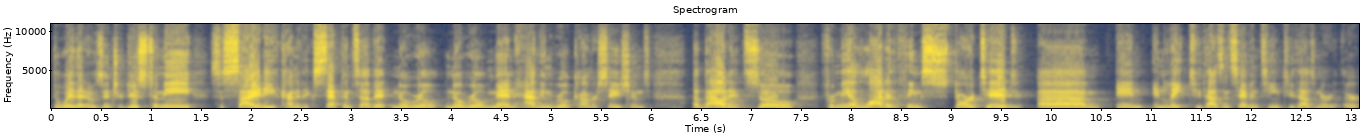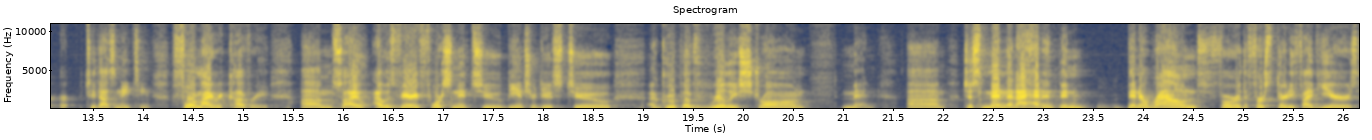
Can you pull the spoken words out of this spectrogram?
the way that it was introduced to me, society kind of acceptance of it, no real, no real men having real conversations about it. So for me, a lot of things started um, in, in late 2017, 2000 or, or 2018 for my recovery. Um, so I, I was very fortunate to be introduced to a group of really strong men. Um, just men that I hadn't been been around for the first 35 years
